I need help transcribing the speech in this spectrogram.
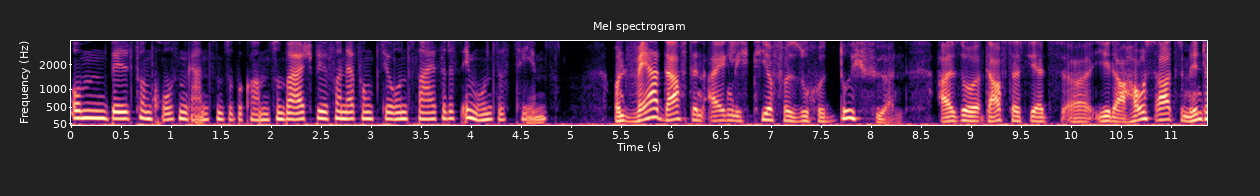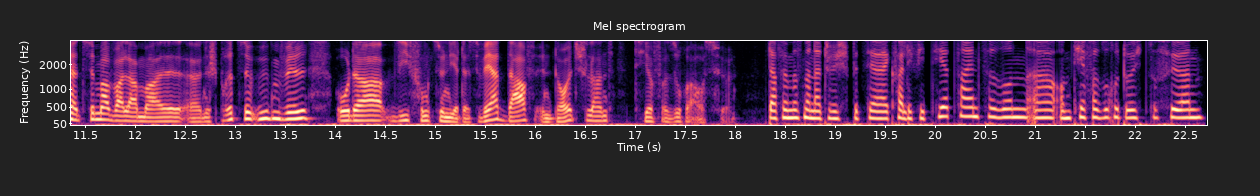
um ein Bild vom großen Ganzen zu bekommen. Zum Beispiel von der Funktionsweise des Immunsystems. Und wer darf denn eigentlich Tierversuche durchführen? Also darf das jetzt äh, jeder Hausarzt im Hinterzimmer, weil er mal äh, eine Spritze üben will? Oder wie funktioniert das? Wer darf in Deutschland Tierversuche ausführen? Dafür muss man natürlich speziell qualifiziert sein, für so ein, äh, um Tierversuche durchzuführen.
